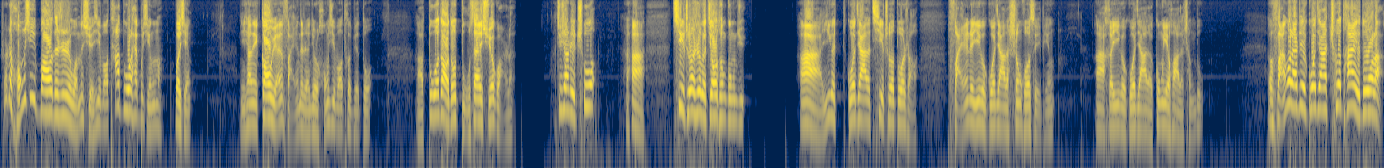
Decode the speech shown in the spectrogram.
说这红细胞的是我们血细胞，它多了还不行吗？不行，你像那高原反应的人，就是红细胞特别多，啊，多到都堵塞血管了。就像这车，哈哈，汽车是个交通工具，啊，一个国家的汽车多少，反映着一个国家的生活水平，啊，和一个国家的工业化的程度。呃，反过来，这个国家车太多了，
